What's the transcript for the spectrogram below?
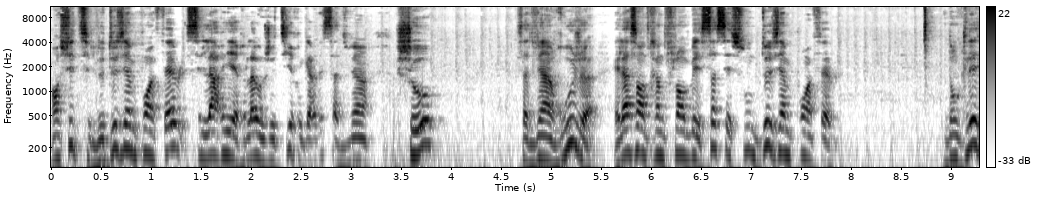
Ensuite, le deuxième point faible, c'est l'arrière. Là où je tire, regardez, ça devient chaud, ça devient rouge, et là, c'est en train de flamber. Ça, c'est son deuxième point faible. Donc les,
